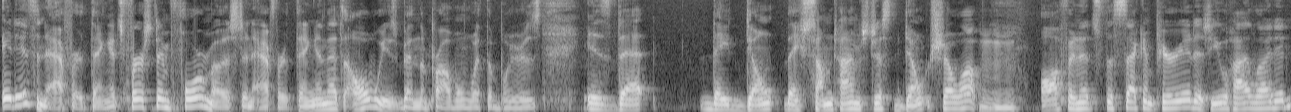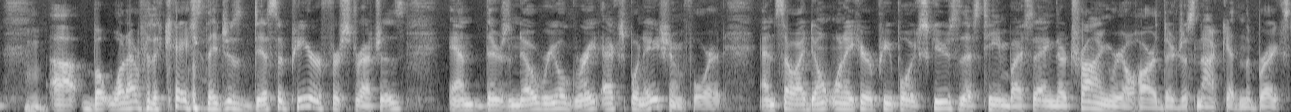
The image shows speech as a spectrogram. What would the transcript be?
it is an effort thing. It's first and foremost an effort thing, and that's always been the problem with the Blues is that they don't they sometimes just don't show up. Often it's the second period, as you highlighted, uh, but whatever the case, they just disappear for stretches, and there's no real great explanation for it. And so I don't want to hear people excuse this team by saying they're trying real hard, they're just not getting the breaks,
